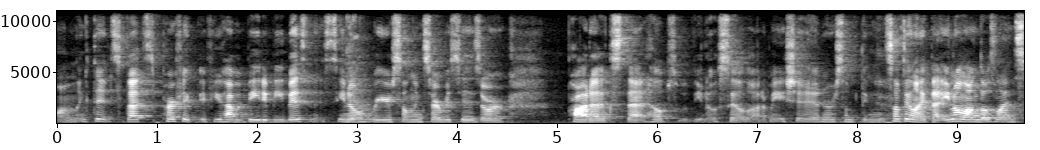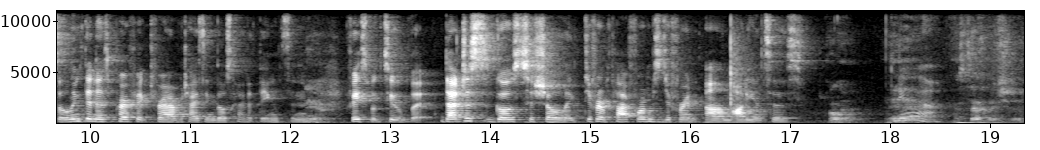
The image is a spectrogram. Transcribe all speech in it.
on LinkedIn. So that's perfect if you have a B two B business. You know, Yeah. where you're selling services or products that helps with you know sales automation or something Yeah. something like that you know along those lines so linkedin is perfect for advertising those kind of things and Yeah. Facebook too, but that just goes to show like different platforms, different um, audiences. Okay. Yeah. That's definitely true.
